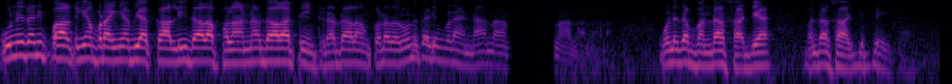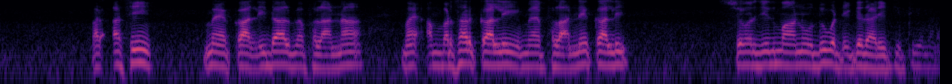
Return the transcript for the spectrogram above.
ਉਹਨੇ ਤਾਂ ਨਹੀਂ ਪਾਰਟੀਆਂ ਬਣਾਈਆਂ ਵੀ ਅਕਾਲੀ ਦਲ, ਆ ਫਲਾਨਾ ਦਲ, ਆ ਢਿੰਕੜਾ ਦਲ, ਆ ਔਂਕੜਾ ਦਲ, ਉਹਨੇ ਤਾਂ ਨਹੀਂ ਬਣਾਇਆ। ਨਾ ਨਾ ਨਾ ਨਾ ਨਾ ਨਾ। ਉਹਨੇ ਤਾਂ ਬੰਦਾ ਸਾਜਿਆ, ਬੰਦਾ ਸਾਜ ਕੇ ਭੇਜਤਾ। ਪਰ ਅਸੀਂ, ਮੈਂ ਅਕਾਲੀ ਦਲ, ਮੈਂ ਫਲਾਨਾ ਮੈਂ ਅੰਮ੍ਰਿਤਸਰ ਕਾਲੀ, ਮੈਂ ਫਲਾਨੇ ਕਾਲੀ, ਸਿਮਰਜੀਤ ਮਾਨ ਨੂੰ ਉਦੋਂ ਵੱਡੀ ਗਦਾਰੀ ਕੀਤੀ ਉਹਨਾਂ ਨੇ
